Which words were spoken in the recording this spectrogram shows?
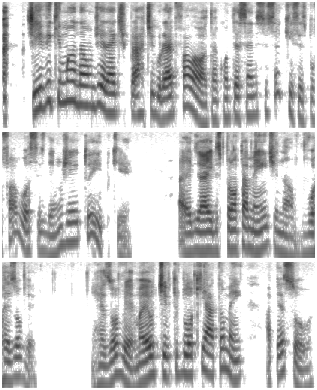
Tive que mandar um direct para Art Grab e falar, ó, tá acontecendo isso, isso aqui, vocês, por favor, vocês deem um jeito aí, porque aí, eles- aí eles prontamente, não, vou resolver. E resolveram, mas eu tive que bloquear também a pessoa.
